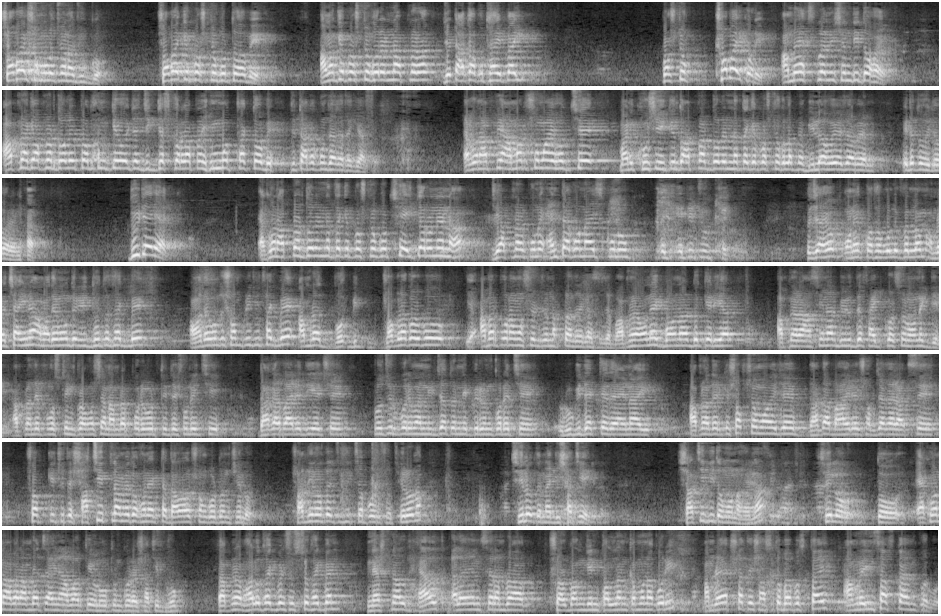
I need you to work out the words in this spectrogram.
সবাই সমালোচনা যোগ্য সবাইকে প্রশ্ন করতে হবে। আমাকে প্রশ্ন করেন না আপনারা যে টাকা কোথায় পাই? প্রশ্ন সবাই করে। আমরা এক্সপ্লেনেশন দিতে হয়। আপনাকে আপনার দলের প্রধানকে ওইটা জিজ্ঞেস করার আপনার হিম্মত থাকতে হবে যে টাকা কোন জায়গা থেকে আসে। এখন আপনি আমার সময় হচ্ছে মানে খুশি, কিন্তু আপনার দলের নেতাকে প্রশ্ন করলে আপনি বিলা হয়ে যাবেন, এটা তো হইতে পারে না। দুইটাই এক। এখন আপনার দলের নেতাকে প্রশ্ন করছে এই কারণে না যে আপনার কোনো অ্যান্টাগোনাইজ কোনো অ্যাটিটিউড থাকে। তো যাই হোক, অনেক কথা বলে ফেললাম, আমরা চাই না, আমাদের মধ্যে হৃদ্ধতা থাকবে, আমাদের মধ্যে সম্প্রীতি থাকবে, আমরা ঝগড়া করব, আবার পরামর্শের জন্য আপনাদের কাছে যাব। আপনারা অনেক বর্ণাঢ্য কেরিয়ার আপনারা হাসিনার বিরুদ্ধে ফাইট করছেন অনেকদিন। আপনাদের পোস্টিং প্রমোশন আমরা পরবর্তীতে শুনেছি। ঢাকার বাইরে দিয়েছে, প্রচুর পরিমাণ নির্যাতন নিপীড়ন করেছে, রুগী দেখতে দেয় নাই। আপনাদেরকে সবসময় যে ঢাকার বাইরে সব জায়গায় রাখছে, সবকিছুতে সাচিত নামে তখন একটা দালাল সংগঠন ছিল। স্বাধীনতা চিকিৎসা পরিষদ ছিল না? ছিল তো নাকি সাচিব সাচিবই তো মনে হয় না? ছিল। তো এখন আবার আমরা চাই না আবার কেউ নতুন করে সাচিব হোক আপনারা ভালো থাকবেন, সুস্থ থাকবেন। ন্যাশনাল হেলথ অ্যালায়েন্সের আমরা সর্বাঙ্গীন কল্যাণ কামনা করি। আমরা একসাথে স্বাস্থ্য ব্যবস্থায় আমরা ইনসাফ কায়েম করব।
